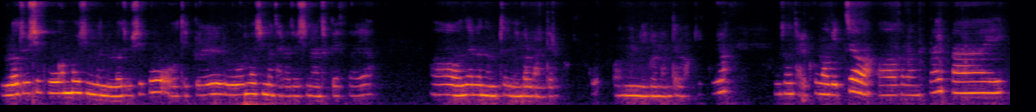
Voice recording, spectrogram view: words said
눌러주시고 한 번씩만 눌러주시고 어, 댓글로 한 번씩만 달아주시면 좋겠어요. 어, 오늘은 아무튼 이걸 만들어 보겠고 오늘은 이걸 만들어 봤겠고요. 엄청 달콤하겠죠? 어, 그럼 빠이빠이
